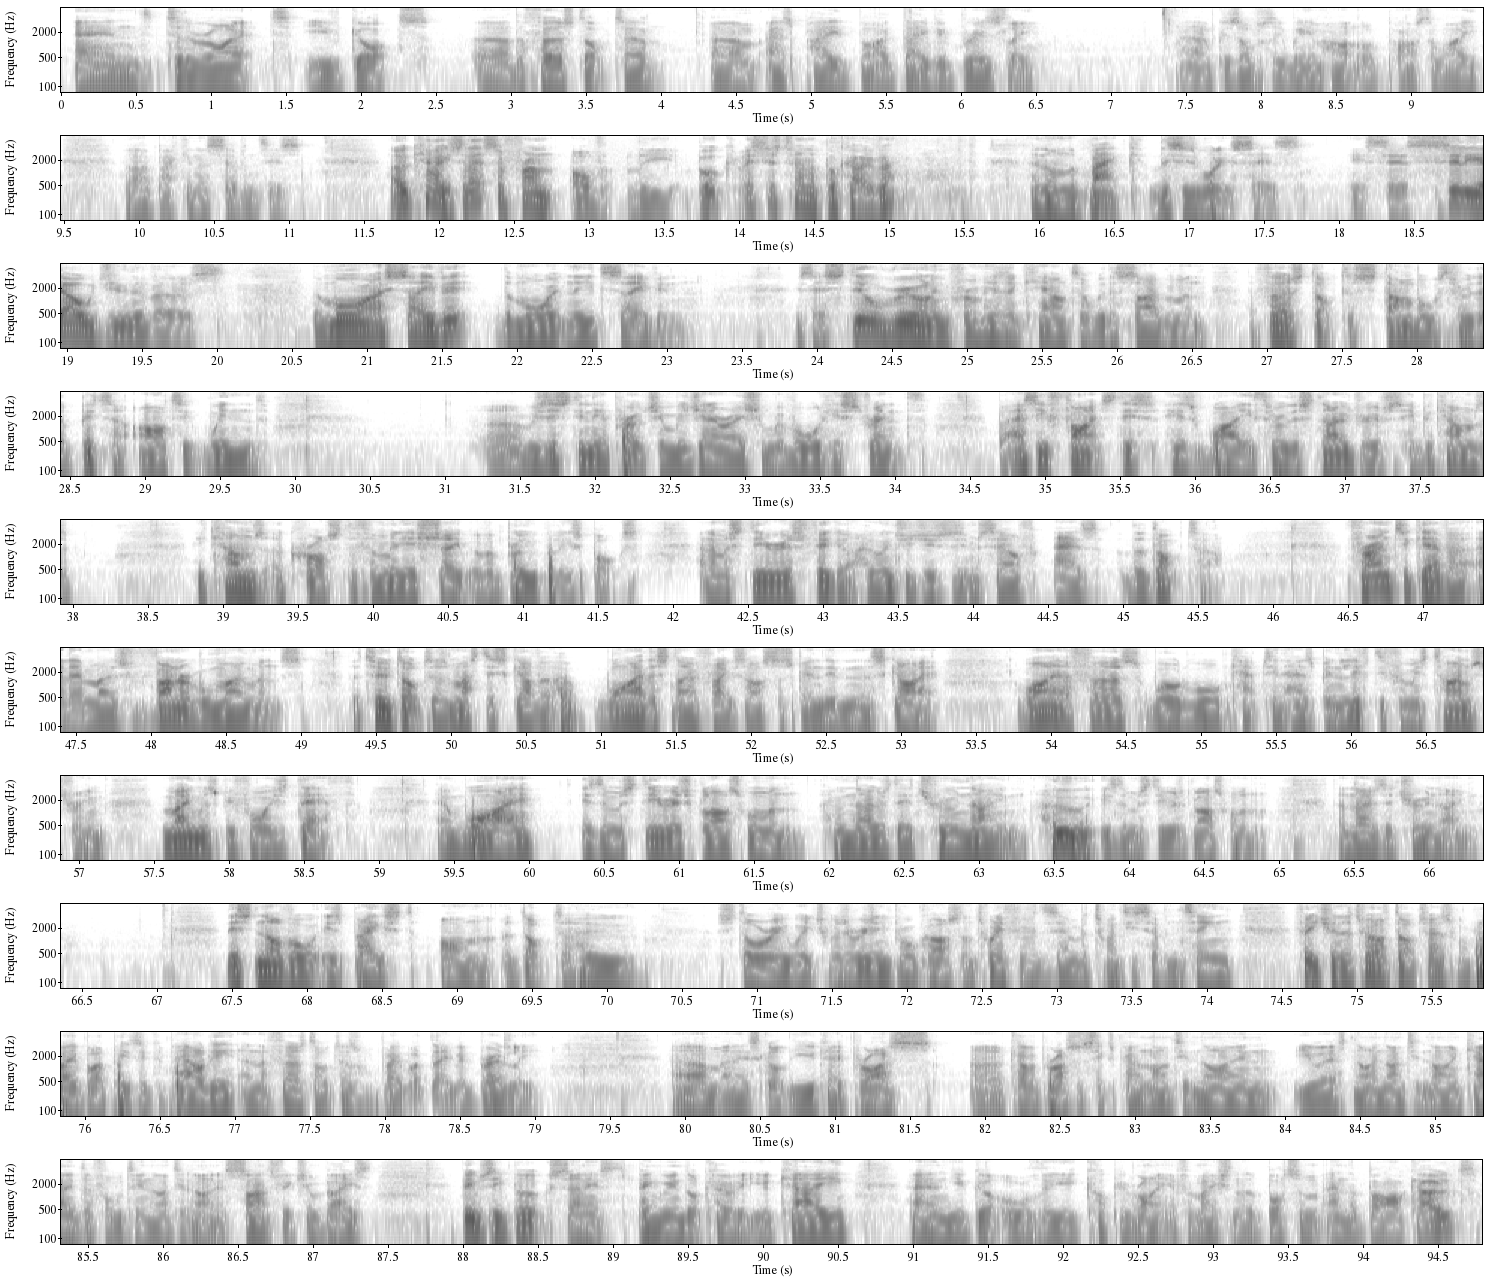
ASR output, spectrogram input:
And to the right, you've got uh, the First Doctor um, as played by David Bradley. Because uh, obviously William Hartnell passed away uh, back in the 70s. Okay, so that's the front of the book. Let's just turn the book over. And on the back, this is what it says. It says, Silly Old Universe. The more I save it, the more it needs saving. It says, still reeling from his encounter with the Cyberman, the first Doctor stumbles through the bitter Arctic wind, uh, resisting the approaching regeneration with all his strength. But as he fights this his way through the snowdrifts, he becomes he comes across the familiar shape of a blue police box and a mysterious figure who introduces himself as the Doctor. Thrown together at their most vulnerable moments, the two doctors must discover why the snowflakes are suspended in the sky, why a First World War captain has been lifted from his time stream moments before his death, and why is the mysterious glass woman who knows their true name. Who is the mysterious glass woman that knows their true name? This novel is based on a Doctor Who story, which was originally broadcast on 25th of December 2017, featuring the 12th Doctor as played by Peter Capaldi and the first Doctor as played by David Bradley. Um, and it's got the UK price, uh, cover price of £6.99, US 9.99, Canada 14.99. It's science fiction based. BBC Books and it's penguin.co.uk and you've got all the copyright information at the bottom and the barcode.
